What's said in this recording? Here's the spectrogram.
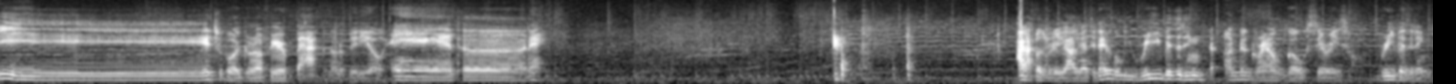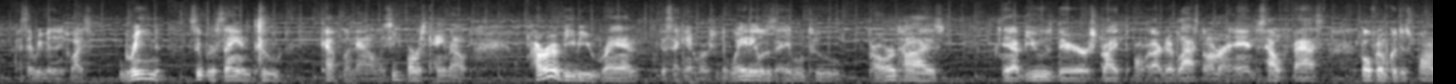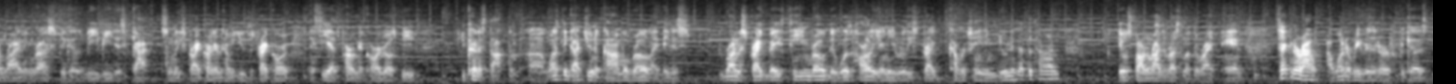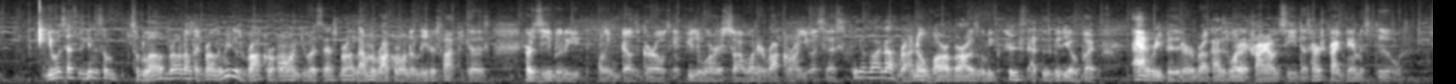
Yeah, it's your boy Gruff here, back another video, and today I got supposed to video guys, man. Today we're gonna be revisiting the Underground GOAT series. Revisiting, I said revisiting twice. Green Super Saiyan 2 Kefla. Now, when she first came out, her Vivi ran the second anniversary. The way they was able to prioritize and abuse their strike or their blast armor and just how fast both of them could just spawn Rising Rush because BB just got so many strike cards every time you use the strike card and she has permanent card draw speed. You couldn't stop them. Uh, once they got you in a combo, bro, like they just run a strike based team, bro. There was hardly any really strike cover changing units at the time. It was farming Rising Rush left and right. And checking her out, I want to revisit her because USS is getting some some love, bro. And I was like, bro, let me just rock her on USS, bro. I'm gonna rock her on the leader slot because her Z ability only does girls in Fusion Wars. So I wanted to rock her on USS because why not, bro? I know Vara is gonna be pissed at this video, but I had to revisit her, bro. I just wanted to try out and see does her strike damage still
